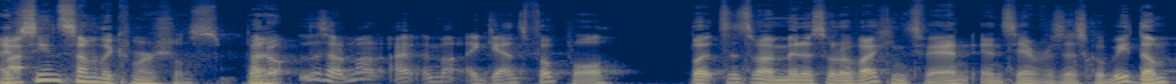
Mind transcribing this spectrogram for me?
I've seen some of the commercials, but listen. I'm not. I'm not against football, but since I'm a Minnesota Vikings fan and San Francisco beat them,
